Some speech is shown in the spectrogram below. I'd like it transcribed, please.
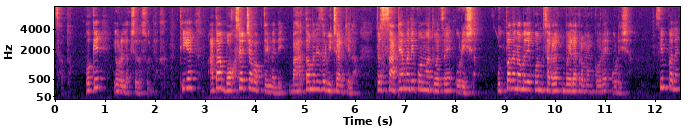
जातो. ओके? एवढं लक्षात असू द्या. ठीक आहे? आता बॉक्साईटच्या बाबतीमध्ये भारतामध्ये जर विचार केला तर साठ्यामध्ये कोण महत्वाचं आहे? ओडिशा. उत्पादनामध्ये कोण सगळ्यात पहिल्या क्रमांकावर आहे? ओडिशा. सिंपल आहे.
